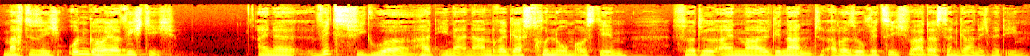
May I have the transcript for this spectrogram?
machte sich ungeheuer wichtig. Eine Witzfigur hat ihn ein anderer Gastronom aus dem Viertel einmal genannt, aber so witzig war das dann gar nicht mit ihm.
